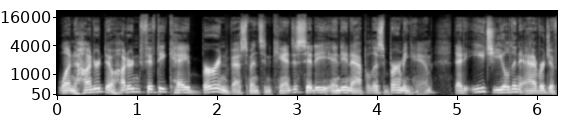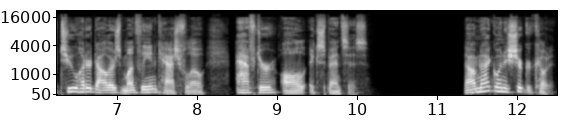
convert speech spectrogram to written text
100 to 150K BRRRR investments in Kansas City, Indianapolis, Birmingham that each yield an average of $200 monthly in cash flow after all expenses. Now, I'm not going to sugarcoat it.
